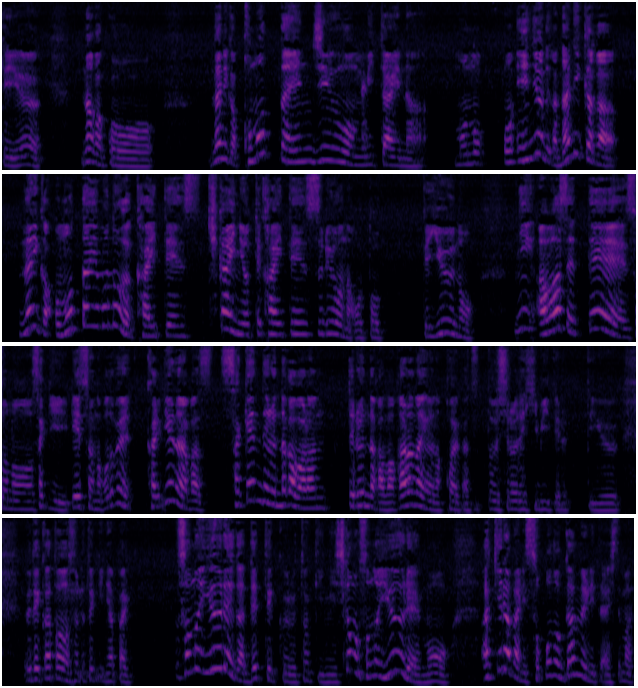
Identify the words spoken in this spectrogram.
ていう、なんかこう、何かこもったエンジン音みたいなもの、おエンジン音というか何かが、何か重たいものが回転す、機械によって回転するような音っていうのに合わせて、その、さっきレイスさんの言葉に借りてるのは、叫んでるんだか笑ってるんだかわからないような声がずっと後ろで響いてるっていう腕方をするときに、やっぱり、その幽霊が出てくるときに、しかもその幽霊も、明らかにそこの画面に対して、まあ、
